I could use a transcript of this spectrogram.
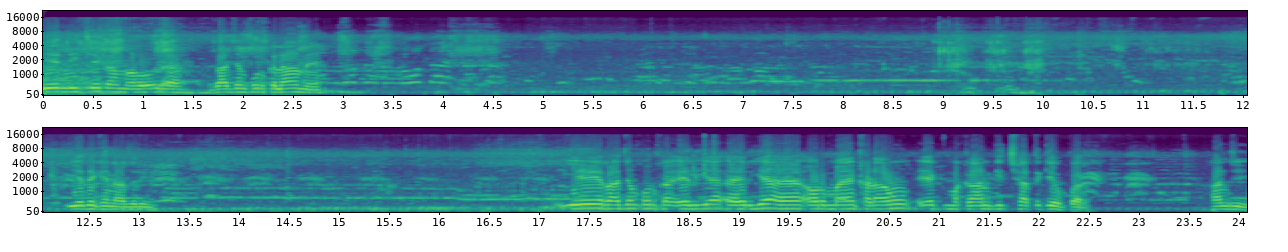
ये नीचे का माहौल है, राजमपुर कला में। ये देखें नाजरीन। ये राजमपुर का एरिया एरिया है और मैं खड़ा हूँ एक मकान की छत के ऊपर। हाँ जी।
